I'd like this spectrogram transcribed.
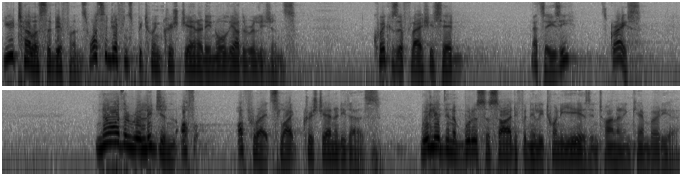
you tell us the difference. What's the difference between Christianity and all the other religions? Quick as a flash, he said, That's easy. It's grace. No other religion op- operates like Christianity does. We lived in a Buddhist society for nearly 20 years in Thailand and Cambodia.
